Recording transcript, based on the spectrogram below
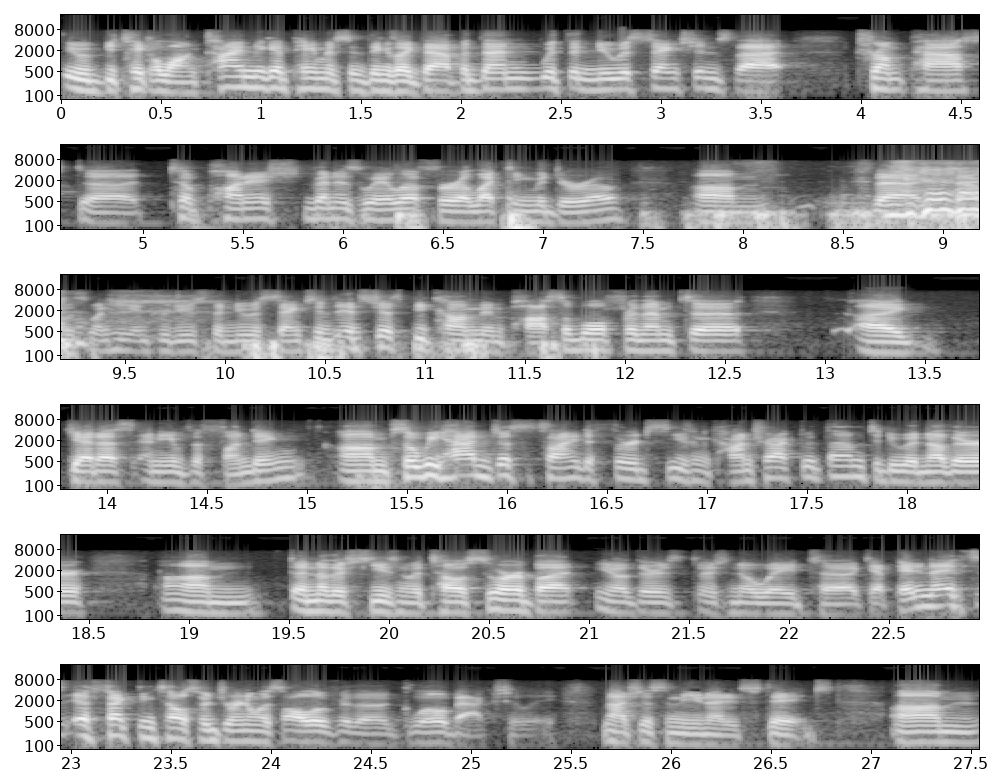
it would be take a long time to get payments and things like that. But then with the newest sanctions that Trump passed uh, to punish Venezuela for electing Maduro. Um, that that was when he introduced the newest sanctions. It's just become impossible for them to uh, get us any of the funding. Um, so we had just signed a third season contract with them to do another um, another season with Telesur, but you know there's there's no way to get paid, and it's affecting Telesur journalists all over the globe actually, not just in the United States. Um,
